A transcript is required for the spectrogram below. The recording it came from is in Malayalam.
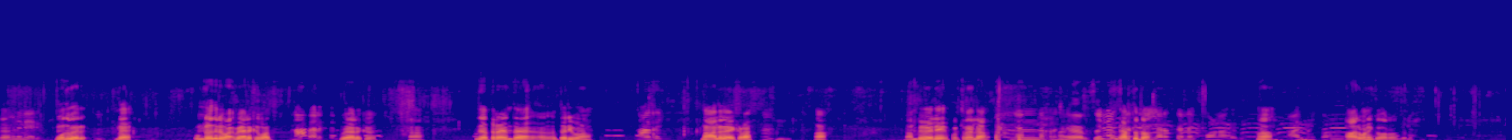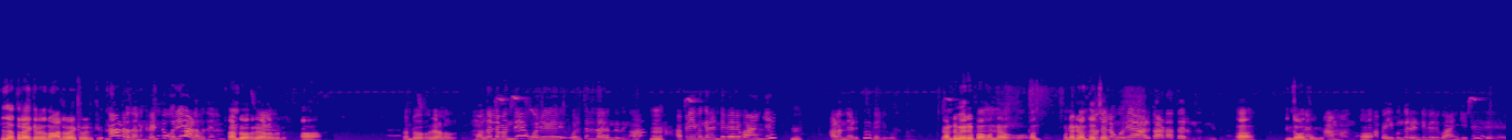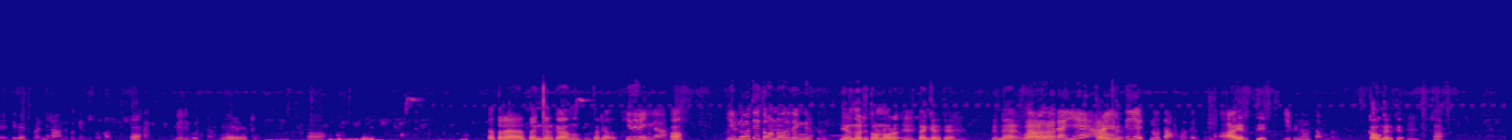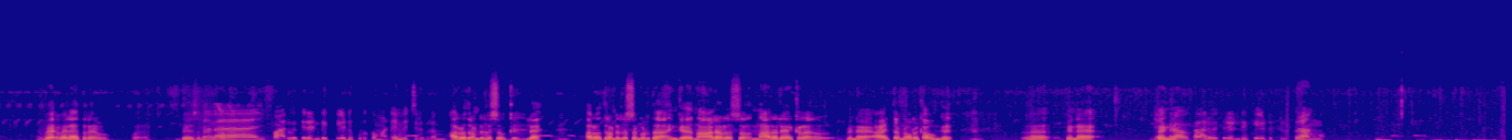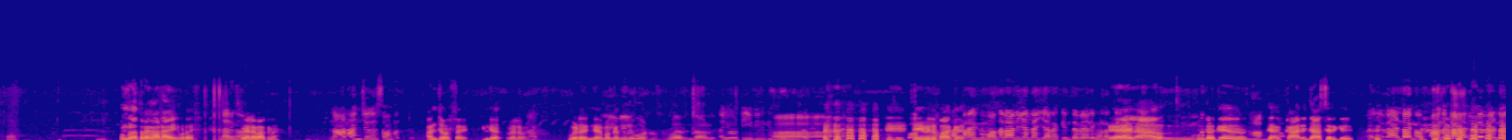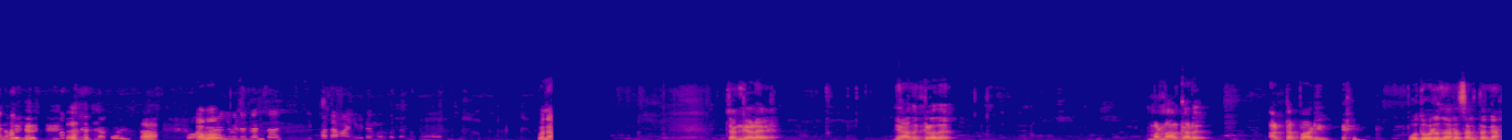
மூணு பேர் മൂന്ന് പേര് അല്ലേ ഉങ്ങളിതിൽ വേലക്ക് പാ நான் வேலைக்கு தரேன் വേലക്ക് ആ ഇത് എത്ര എന്താ തരുമോ நாலரைங்க നാലര ഏക്കറാ ആ കമ്പിവേലി പ്രശ്നമില്ല எந்த பிரச்சனையும் இல்லைங்க ഇറത്തുണ്ടോ? சார் இறத்தெல்லாம் இப்போ ஆகாது ആ ஆறு மணிக்கு தான் ஆகும். ആറ് മണിക്കൂർ അല്ലേ ഇത് എത്ര ഏക്കർ നാലര ഏക്കർ ഇരിക്കും நாலரை தானுங்க ரெண்டு ஒரே அளவு தானுங்க രണ്ടോ ഒരേ അളവ് ആ രണ്ടോ ഒരേ അളവ് முதல்ல வந்து ஒரு ஒருத்தர் தான் இருந்ததுங்க ம். அப்புறம் இவங்க ரெண்டு பேரும் வாங்கி ம். அளந்தெடுத்து வெளி கொடுத்தோம் ரெண்டு பேரும் இப்போ முன்ன முன்னாடி வந்தாச்சு முதல்ல ஒரே ஆள் காடா தான் இருந்தது இது ஆ இங்க வந்திருக்கு ஆமாங்க ஆ. அப்ப இவங்க ரெண்டு பேரும் வாங்கிட்டு டிவைட் பண்ணி அந்த பக்கம் இந்த பக்கம் ஆ வெளி கொடுத்தோம் வெரி குட் ஆ எத்தனை தெங்கு இருக்காதுன்னு தெரியாது இது இல்லைங்களா ஆ இருநூத்தி தொண்ணூறு தெங்கு இருக்குது ഇരുന്നൂറ്റി തൊണ്ണൂറ് തെങ്ങ് ഇരിക്ക് പിന്നെ വാഴ கவுங்கு தையே ஆயிரத்தி எட்நூத்தி ஐம்பது இருக்குது ആയിരത്തി எட்நூத்தி ஐம்பது കവുങ്ങ് ഇരിക്ക് ആ വെ- വില എത്ര പേഴ്സണ് விலை இப்ப அறுபத்தி ரெண்டு கேட்டு கொடுக்க மாட்டேன்னு வச்சிருக்கிறோங்க അറുപത്തിരണ്ട് ലക്ഷം ഒക്കെ അല്ലേ ഉം. അറുപത്തിരണ്ട് ലക്ഷം കൊടുത്താൽ ഇങ്ങ് നാലര ലക്ഷം നാലര ഏക്കർ പിന്നെ ആയിരത്തി എണ്ണൂറ് കവുങ്ങ് ம். ഏ, പിന്നെ தெங்கு? ஏக்கராவுக்கு அறுபத்தி ரெண்டு கேட்டுட்டு இருக்கிறாங்க നിങ്ങൾ എത്ര കാലമായി ഇവിടെ பாருங்க വേല പാക്കണേ நானும் அஞ்சு வருஷம் பார்த்துட்டு இருக்கேன் അഞ്ച് വർഷമായി ഇങ്ങ വേല പാക്കണേ കാര്യം ജാസ്തി ഇരിക്ക്. അപ്പോ ചങ്കളെ ഞാൻ നിൽക്കണത് മണ്ണാർക്കാട് അട്ടപ്പാടി. പുതൂർ എന്ന് പറഞ്ഞ സ്ഥലത്ത് തന്നെ.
